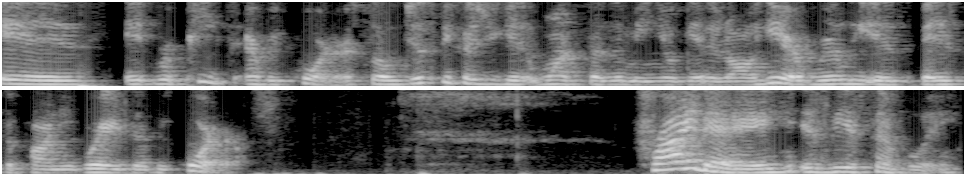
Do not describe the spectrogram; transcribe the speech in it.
is it repeats every quarter. So just because you get it once doesn't mean you'll get it all year. It really is based upon your grades every quarter. Friday is the assembly.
